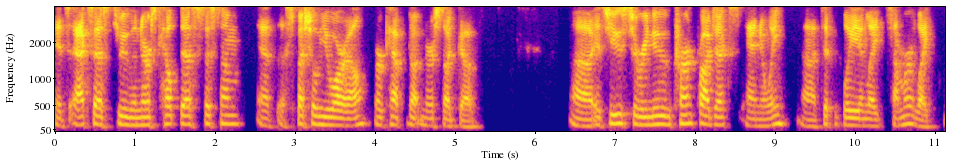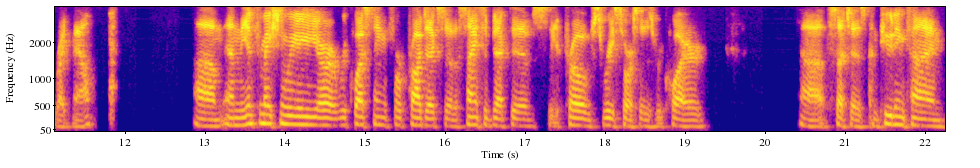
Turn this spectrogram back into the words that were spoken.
It's accessed through the NERSC Help Desk system at a special URL, ercap.nersc.gov. Uh, it's used to renew current projects annually, uh, typically in late summer, like right now. Um, and the information we are requesting for projects are the science objectives, the approach, resources required, uh, such as computing time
